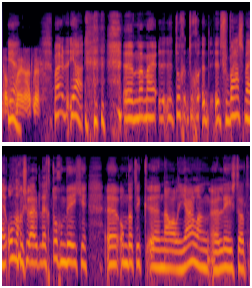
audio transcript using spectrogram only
Dat ja. is mijn uitleg. Maar ja, uh, maar, maar uh, toch, toch, het verbaast mij, ondanks uw uitleg, toch een beetje... Uh, omdat ik nou al een jaar lang lees dat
